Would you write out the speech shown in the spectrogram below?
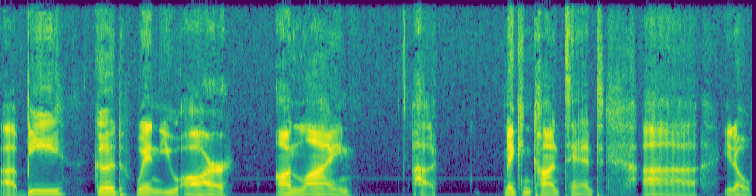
uh, be good when you are online, uh, making content. Uh, you know,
